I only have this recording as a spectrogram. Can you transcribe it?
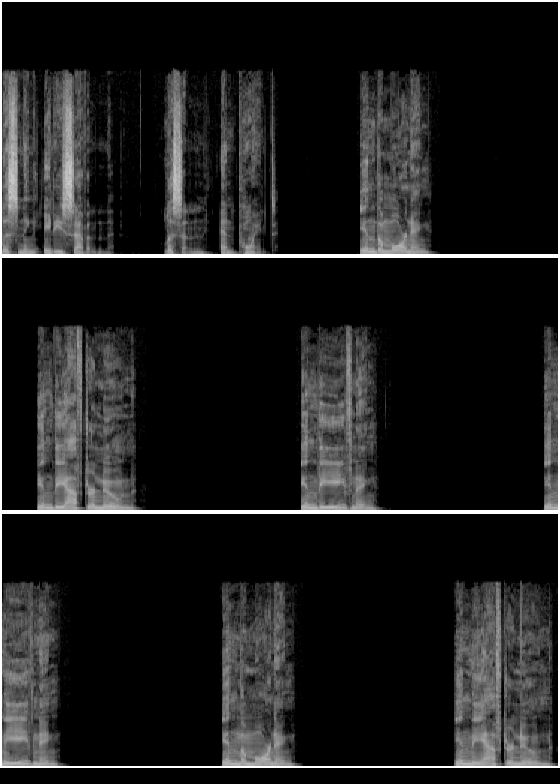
Listening 87. Listen and point. In the morning. In the afternoon. In the evening. In the evening. In the morning. In the afternoon.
